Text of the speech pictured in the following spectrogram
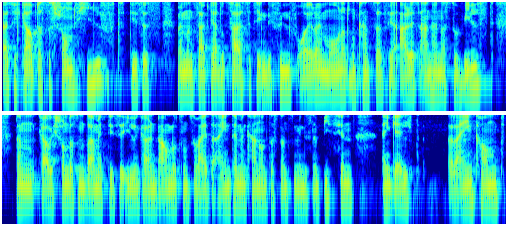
also ich glaube, dass das schon hilft, dieses, wenn man sagt, ja, du zahlst jetzt irgendwie 5 Euro im Monat und kannst dafür alles anhören, was du willst, dann glaube ich schon, dass man damit diese illegalen Downloads und so weiter eindämmen kann und dass dann zumindest ein bisschen ein Geld reinkommt.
